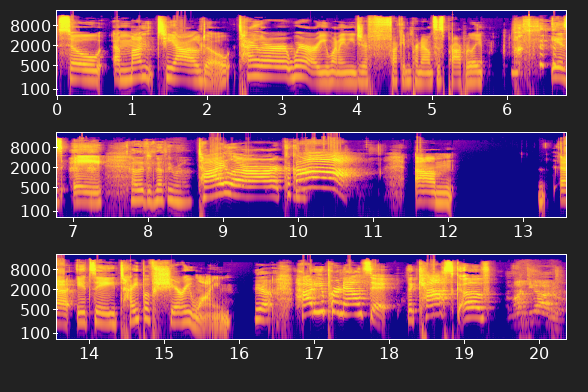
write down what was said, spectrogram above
So amontillado tyler where are you when i need you to fucking pronounce this properly? Is a Tyler did nothing wrong. Tyler, caca. Um, uh, it's a type of sherry wine. Yeah. How do you pronounce it? The cask of Amontillado.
